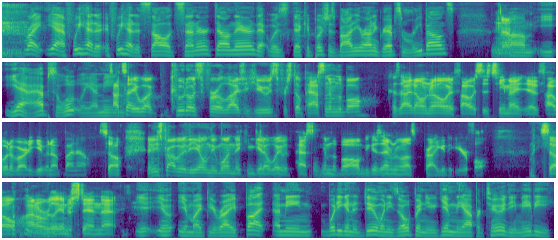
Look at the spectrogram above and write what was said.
Right. Yeah. If we had a if we had a solid center down there that was that could push his body around and grab some rebounds. No. Um. Yeah. Absolutely. I mean. I'll tell you what. Kudos for Elijah Hughes for still passing him the ball because I don't know if I was his teammate if I would have already given up by now. So, and he's probably the only one that can get away with passing him the ball because everyone else probably get an earful. So I don't really understand that. You, you you might be right, but I mean, what are you going to do when he's open? You give him the opportunity. Maybe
